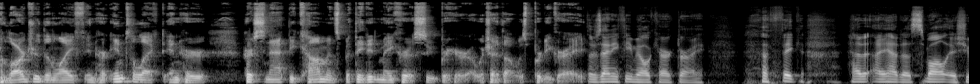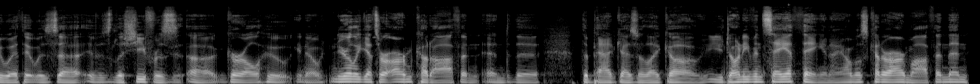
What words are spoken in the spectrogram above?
larger than life in her intellect and her her snappy comments, but they didn't make her a superhero, which I thought was pretty great. If there's any female character I think had I had a small issue with it was uh, it was Le Chiffre's uh, girl who you know nearly gets her arm cut off and and the the bad guys are like oh you don't even say a thing and I almost cut her arm off and then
